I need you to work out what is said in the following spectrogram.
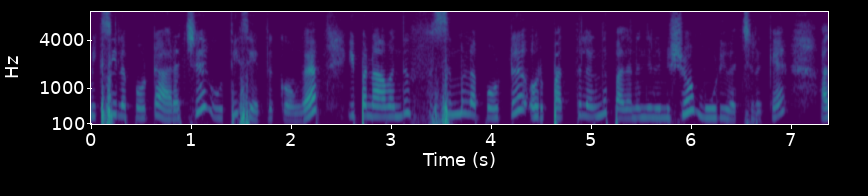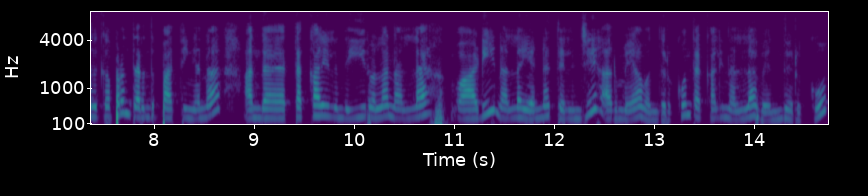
மிக்சியில் போட்டு அரைச்சி ஊற்றி சேர்த்துக்கோங்க. இப்போ நான் வந்து சிம்மில் போட்டு ஒரு பத்துலேருந்து பதினஞ்சு நிமிஷம் மூடி வச்சுருக்கேன். அதுக்கப்புறம் திறந்து பார்த்தீங்கன்னா அந்த தக்காளியில் இந்த ஈரம்லாம் நல்லா வாடி நல்லா எண்ணெய் தெளிஞ்சு அருமையாக வந்திருக்கும். தக்காளி நல்லா வெந்து இருக்கும்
